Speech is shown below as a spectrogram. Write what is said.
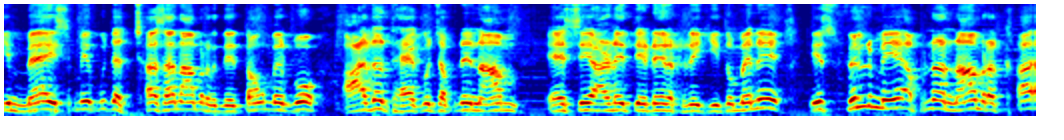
कि मैं इसमें कुछ अच्छा सा नाम रख देता हूँ, मेरे को आदत है कुछ अपने नाम ऐसे आड़े टेढ़े रखने की। तो मैंने इस फ़िल्म में अपना नाम रखा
